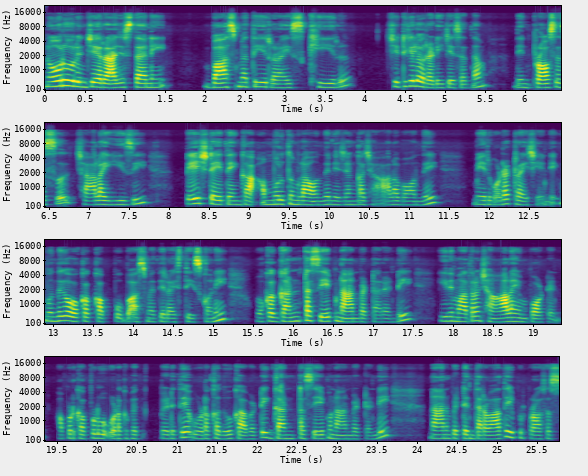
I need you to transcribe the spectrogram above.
నోరూరించే రాజస్థానీ బాస్మతి రైస్ ఖీర్ చిటికలో రెడీ చేసేద్దాం. దీని ప్రాసెస్ చాలా ఈజీ. టేస్ట్ అయితే ఇంకా అమృతంలా ఉంది. నిజంగా చాలా బాగుంది. మీరు కూడా ట్రై చేయండి. ముందుగా ఒక కప్పు బాస్మతి రైస్ తీసుకొని ఒక గంట సేపు నానబెట్టారండి ఇది మాత్రం చాలా ఇంపార్టెంట్. అప్పటికప్పుడు ఉడక పెడితే ఉడకదు కాబట్టి గంట సేపు నానబెట్టండి. నానబెట్టిన తర్వాత ఇప్పుడు ప్రాసెస్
